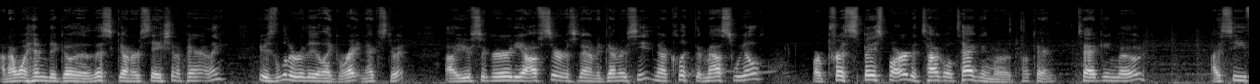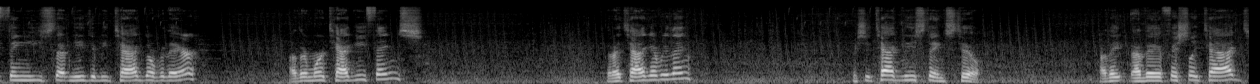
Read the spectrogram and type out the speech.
And I want him to go to this gunner station, apparently. He was literally, like, right next to it. Uh, your security officer is now in the gunner seat. Now click the mouse wheel or press spacebar to toggle tagging mode. Okay, tagging mode. I see thingies that need to be tagged over there. Are there more taggy things? Did I tag everything? We should tag these things too. Are they are they officially tagged?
